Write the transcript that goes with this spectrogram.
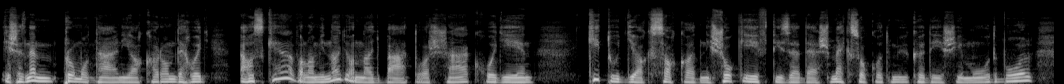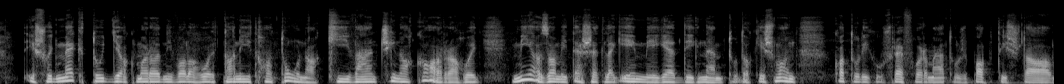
És ez nem promotálni akarom, de hogy ahhoz kell valami nagyon nagy bátorság, hogy én ki tudjak szakadni sok évtizedes, megszokott működési módból, és hogy meg tudjak maradni valahol taníthatónak, kíváncsinak arra, hogy mi az, amit esetleg én még eddig nem tudok. És van katolikus, református, baptista,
